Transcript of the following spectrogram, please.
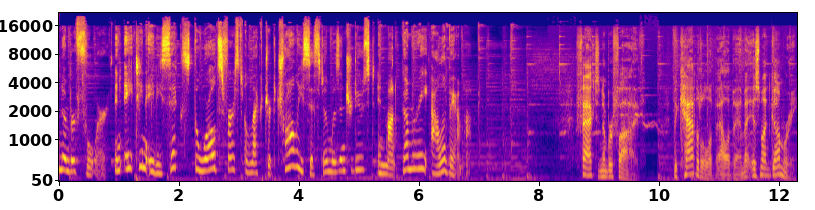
Number four In 1886, the world's first electric trolley system was introduced in Montgomery, Alabama. Fact number five The capital of Alabama is Montgomery.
